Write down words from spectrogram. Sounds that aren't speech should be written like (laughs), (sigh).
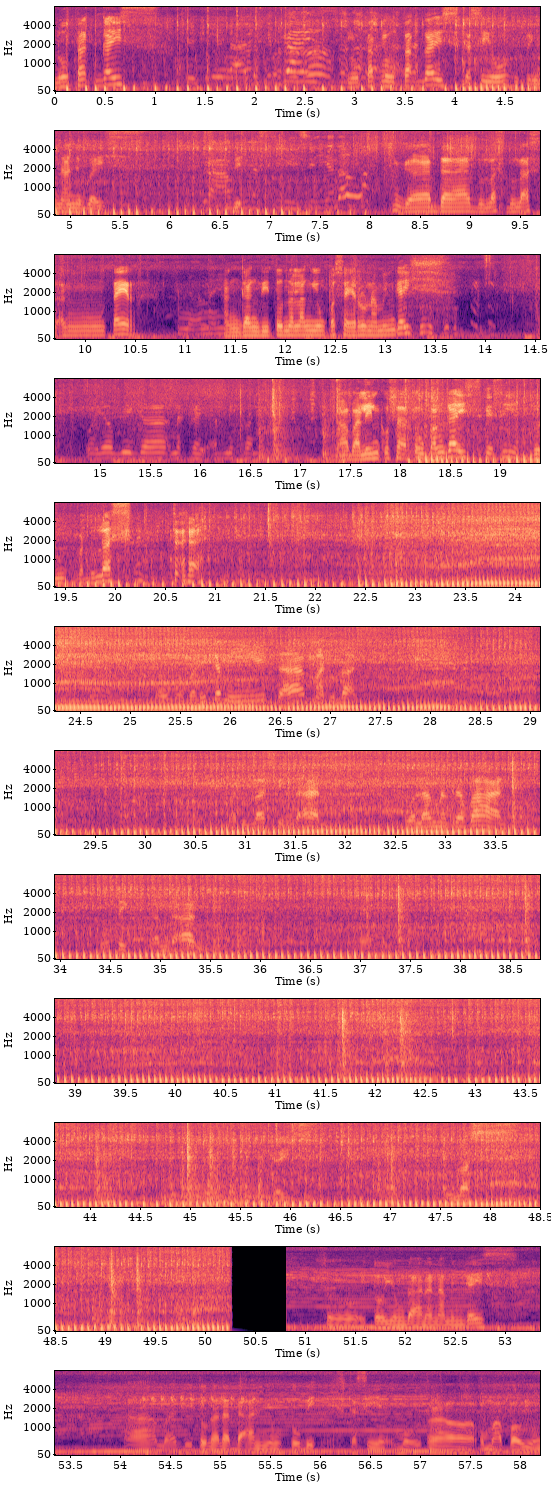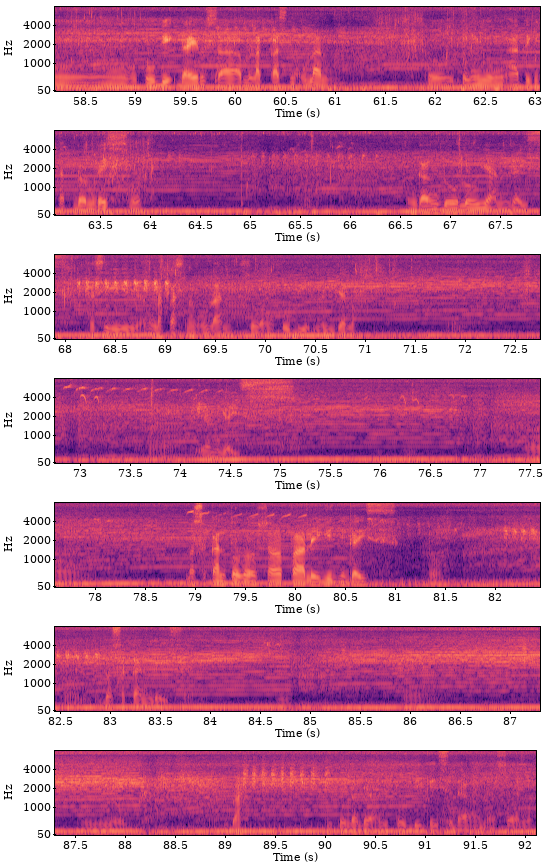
Lutak guys. Lutak-lutak guys. Kasi oh, tingnan nyo guys. Di, gada, dulas-dulas ang tire. Hanggang dito na lang yung pasayro namin guys. Babalin ko sa tubang guys kasi dun, madulas. (laughs) so, babalik kami sa madulas. Madulas yung daan. Walang nagrabahan. Putik ang daan. Guys. Madulas. So, ito yung daanan namin guys. Um, dito na nadaan yung tubig kasi umu- uh, umapaw yung tubig dahil sa malakas na ulan. So, itong yung ating top down guys. Oh. Hanggang dulo yan guys. Kasi ang lakas ng ulan. So, ang tubig nandyan. Oh. Guys. Uh, basakan to do sa paligid niya guys. Yan, Basakan guys. Hmm. Niyog. Diba? Dito na daan tubig guys sa daan. So, ano,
